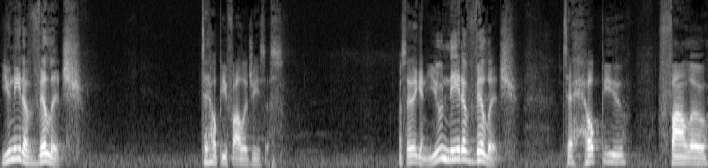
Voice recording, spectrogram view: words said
you need a village to help you follow Jesus. I'll say it again. You need a village to help you follow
